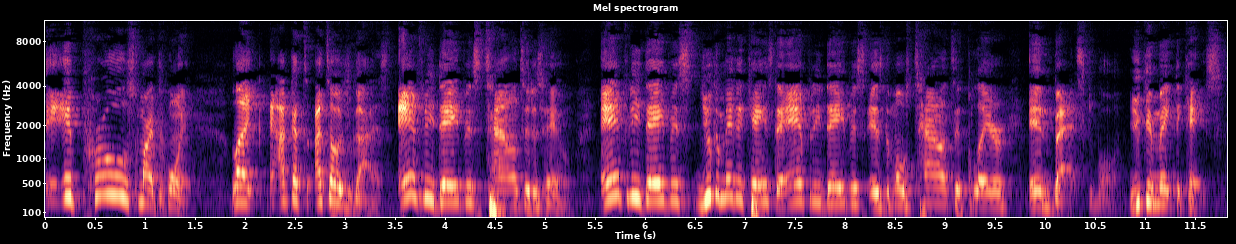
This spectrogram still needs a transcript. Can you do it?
it, proves my point. Like I, got, I told you guys, Anthony Davis talented as hell. Anthony Davis, you can make a case that Anthony Davis is the most talented player in basketball. You can make the case.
